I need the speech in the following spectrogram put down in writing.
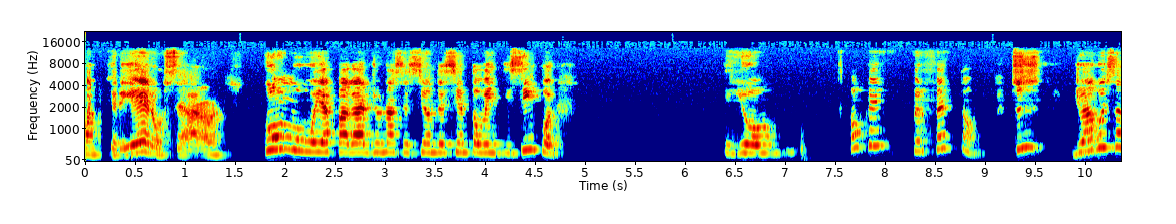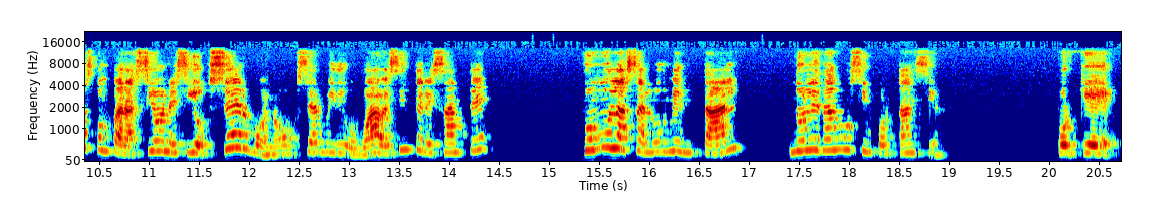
va a creer, o sea, ¿cómo voy a pagar yo una sesión de 125? Y yo, ok, perfecto. Entonces, yo hago esas comparaciones y observo, ¿no? Observo y digo, wow, es interesante cómo la salud mental no le damos importancia, porque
